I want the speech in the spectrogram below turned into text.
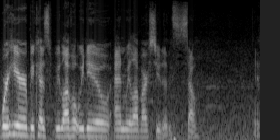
We're here because we love what we do and we love our students. So. Do.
